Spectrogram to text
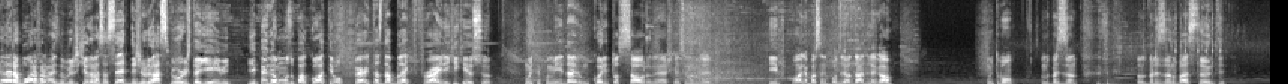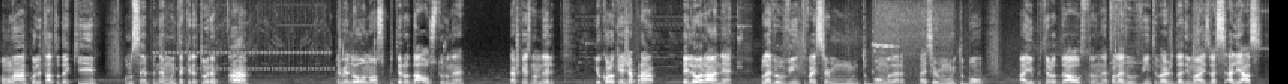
aí galera, bora para mais um vídeo aqui da nossa série de Jurassic World The Game. E pegamos o pacote ofertas da Black Friday, que que é isso? Muita comida e um coritossauro, né, acho que é esse o nome dele. E, olha, bastante ponto de lealdade, legal. Muito bom, estamos precisando. Estamos precisando bastante. Vamos lá, coletar tudo aqui. Como sempre, né, muita criatura. Ah, terminou o nosso Pterodaustro, né? Acho que é esse o nome dele. E eu coloquei já pra melhorar, né level 20 vai ser muito bom, galera. Vai ser muito bom. Aí o Pterodaustro, né, pra level 20 vai ajudar demais. Vai ser, aliás,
